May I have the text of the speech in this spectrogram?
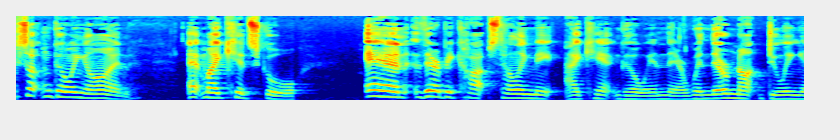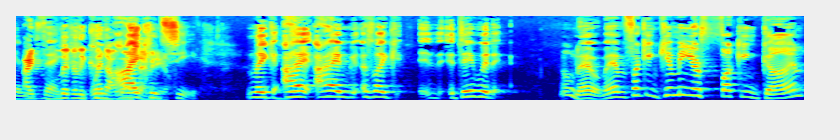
something going on at my kid's school, and there'd be cops telling me I can't go in there when they're not doing anything. I literally could when not watch I that could video. see. Like I, I like they would. I don't know, man. Fucking give me your fucking gun.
